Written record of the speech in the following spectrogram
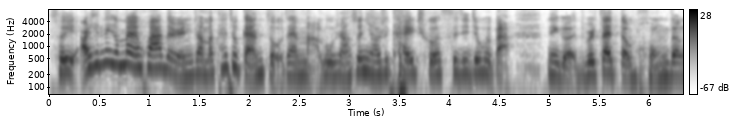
所以，而且那个卖花的人你知道吗？他就敢走在马路上，所以你要是开车，司机就会把那个不是在等红灯，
